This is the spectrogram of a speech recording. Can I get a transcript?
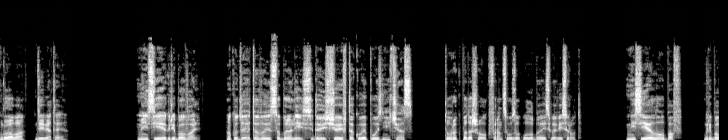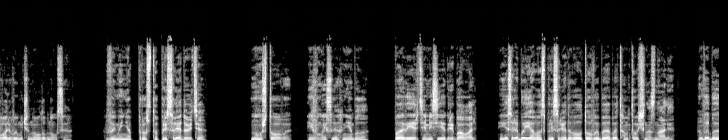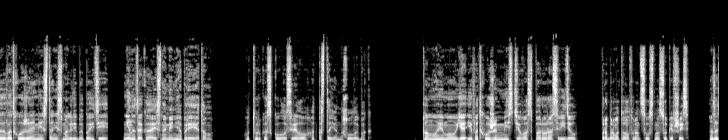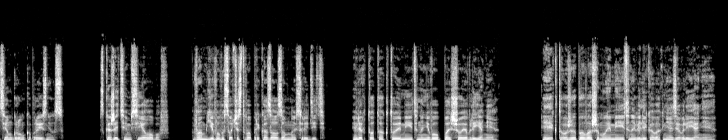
Глава девятая. «Месье Грибоваль, а куда это вы собрались, да еще и в такой поздний час?» Турок подошел к французу, улыбаясь во весь рот. «Месье Лобов», — Грибоваль вымученно улыбнулся, — «вы меня просто преследуете». «Ну что вы, и в мыслях не было. Поверьте, месье Грибоваль, если бы я вас преследовал, то вы бы об этом точно знали. Вы бы в отхожее место не смогли бы пойти, не натыкаясь на меня при этом». У турка скулы свело от постоянных улыбок. «По-моему, я и в отхожем месте вас пару раз видел», пробормотал француз, насупившись, а затем громко произнес. «Скажите, мсье Лобов, вам его высочество приказал за мной следить? Или кто-то, кто имеет на него большое влияние?» «И кто же, по-вашему, имеет на великого князя влияние?»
